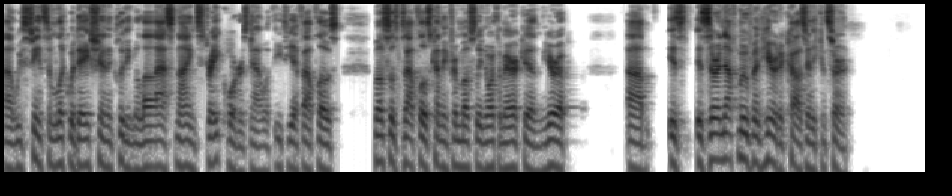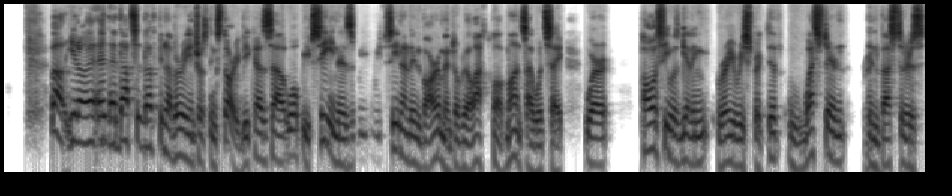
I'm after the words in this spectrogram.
Uh, we've seen some liquidation, including the last nine straight quarters now with ETF outflows. Most of those outflows coming from mostly North America and Europe. Um, is is there enough movement here to cause any concern? Well, you know, and, and, that's that's been a very interesting story because uh, what we've seen is we, we've seen an environment over the last twelve months, I would say, where policy was getting very restrictive. Western right. investors,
